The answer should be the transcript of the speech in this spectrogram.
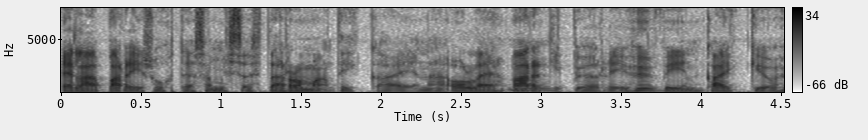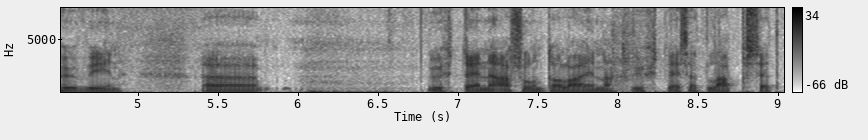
elää parisuhteessa, missä sitä romantiikkaa ei enää ole. Mm. Arki pyörii hyvin, kaikki on hyvin. Öö, yhteinen asuntolaina, yhteiset lapset,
